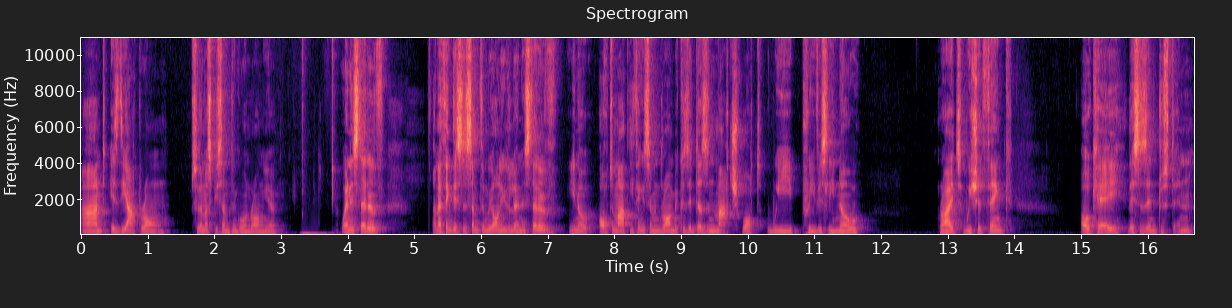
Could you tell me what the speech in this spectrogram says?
And is the app wrong? So there must be something going wrong here. When instead of and I think this is something we all need to learn. Instead of, you know, automatically thinking something wrong because it doesn't match what we previously know, right? We should think, okay, this is interesting.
